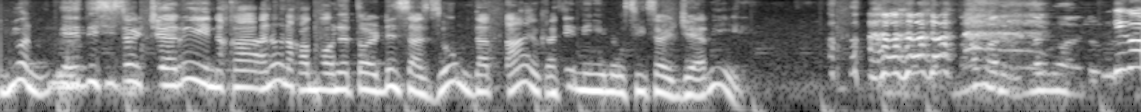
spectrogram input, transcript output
yun. Eh, di si Sir Jerry, naka, ano, naka-monitor din sa Zoom that time kasi ninong si Sir Jerry. Nag-monitor. Hindi ko,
